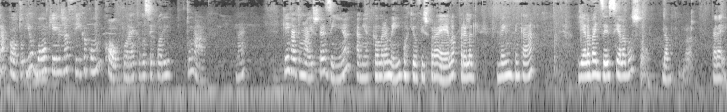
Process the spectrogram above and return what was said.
Tá pronto. E o bom é que ele já fica como um copo, né? Que você pode tomar, né? Quem vai tomar é Tezinha, a minha cameraman, porque eu fiz pra ela, pra ela... Vem, vem cá. E ela vai dizer se ela gostou. Dá... Peraí.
